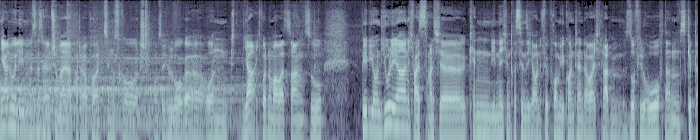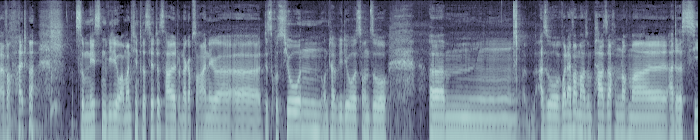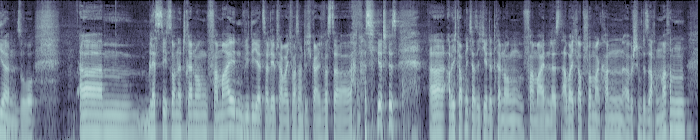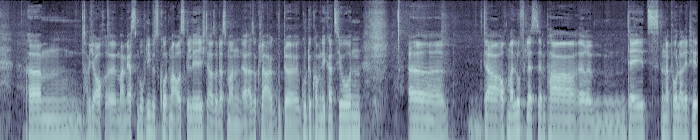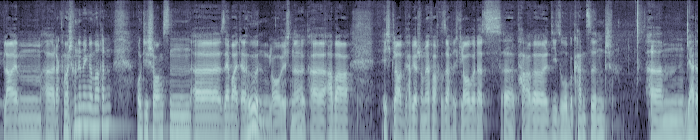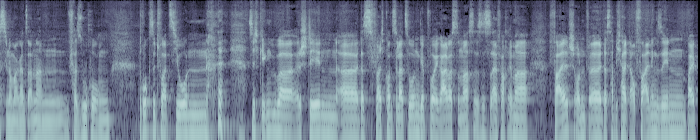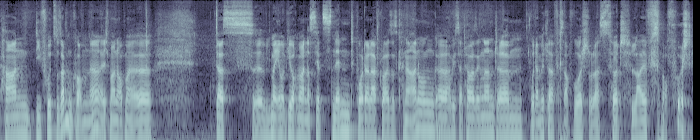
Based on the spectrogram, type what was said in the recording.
Ja, hallo ihr Lieben, es ist Christian Schemeier, Paartherapeut, Beziehungscoach, Psychologe und ja, ich wollte nochmal was sagen zu Bibi und Julian. Ich weiß, manche kennen die nicht, interessieren sich auch nicht für Promi-Content, aber ich lade so viel hoch, dann skippt einfach weiter zum nächsten Video. Aber manche interessiert es halt und da gab es auch einige äh, Diskussionen unter Videos und so. Ähm, also wollte einfach mal so ein paar Sachen nochmal adressieren, so ähm, lässt sich so eine Trennung vermeiden, wie die jetzt erlebt haben. Ich weiß natürlich gar nicht, was da passiert ist. Äh, aber ich glaube nicht, dass sich jede Trennung vermeiden lässt. Aber ich glaube schon, man kann äh, bestimmte Sachen machen. Ähm, habe ich auch äh, in meinem ersten Buch Liebescode mal ausgelegt. Also, dass man, äh, also klar, gute, gute Kommunikation, äh, da auch mal Luft lässt, ein paar äh, Dates von der Polarität bleiben, äh, da kann man schon eine Menge machen und die Chancen äh, sehr weit erhöhen, glaube ich. Ne? Äh, aber ich glaube, habe ja schon mehrfach gesagt, ich glaube, dass äh, Paare, die so bekannt sind, ähm, ja, dass die nochmal ganz anderen Versuchungen Drucksituationen sich gegenüberstehen, äh, dass es vielleicht Konstellationen gibt, wo egal was du machst, es ist einfach immer falsch. Und äh, das habe ich halt auch vor allen Dingen gesehen bei Paaren, die früh zusammenkommen. Ne? Ich meine, ob man äh, das, äh, wie man wie auch immer man das jetzt nennt, Quarter Life Crisis, keine Ahnung, äh, habe ich es ja teilweise genannt, ähm, oder Midlife ist auch wurscht, oder Third Life ist auch wurscht.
